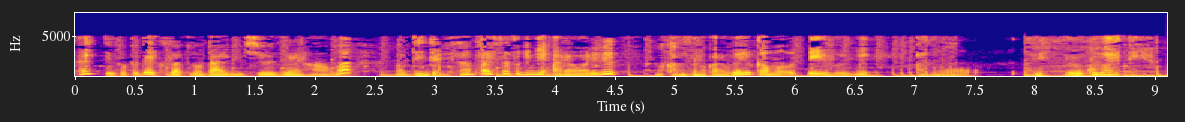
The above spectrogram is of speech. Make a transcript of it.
はい、ということで9月の第2週前半は、まあ、神社に参拝した時に現れる、まあ、神様からウェルカムっていう風に、あの、ね、喜ばれている。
